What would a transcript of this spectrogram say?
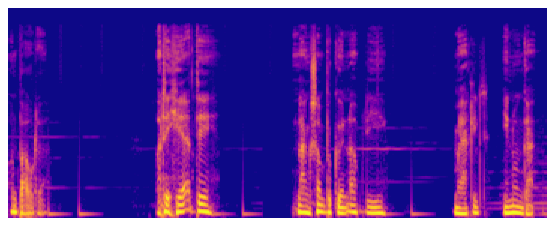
på en bagdør. Og det her, det langsomt begynder at blive mærkeligt endnu en gang.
